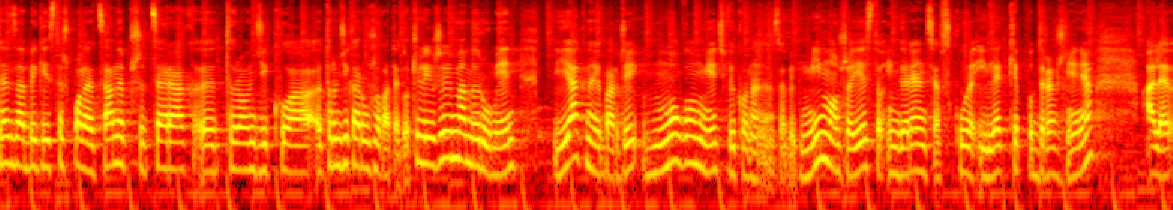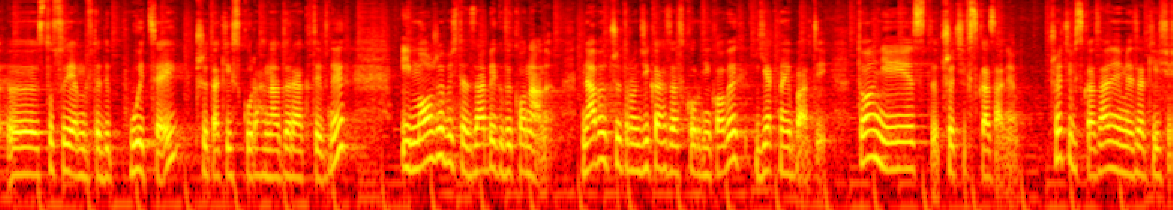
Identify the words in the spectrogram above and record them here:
Ten zabieg jest też polecany przy cerach e, trądzika, trądzika różowatego, czyli jeżeli mamy rumień, jak najbardziej mogą mieć wykonany zabieg, mimo że jest to ingerencja w skórę i lekkie podrażnienia, ale e, stosujemy wtedy płycej przy takich skórach nadreaktywnych i może być ten zabieg wykonany. Nawet przy trądzikach zaskórnikowych jak najbardziej. To nie jest przeciwwskazaniem. Przeciwwskazaniem jest jakiś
